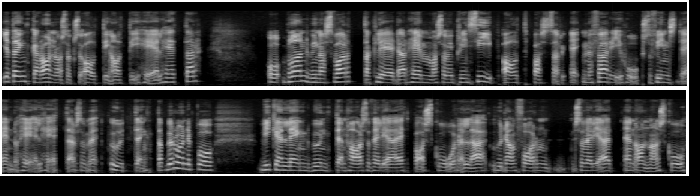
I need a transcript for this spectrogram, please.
jag tänker annars också alltid, alltid i helheter. Och bland mina svarta kläder hemma som i princip allt passar med färg ihop så finns det ändå helheter som är uttänkta. Beroende på vilken längd bunten har så väljer jag ett par skor eller hurdan form så väljer jag en annan sko.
